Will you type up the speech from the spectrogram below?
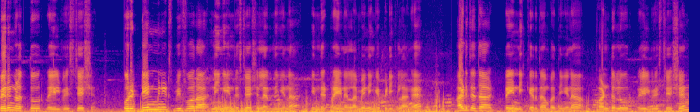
Perungalathur railway station ஒரு டென் மினிட்ஸ் பிஃபோராக நீங்கள் இந்த ஸ்டேஷனில் இருந்தீங்கன்னா இந்த ட்ரெயின் எல்லாமே நீங்கள் பிடிக்கலாங்க. அடுத்ததாக ட்ரெயின் நிற்கிறது தான் பார்த்தீங்கன்னா வண்டலூர் ரயில்வே ஸ்டேஷன்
